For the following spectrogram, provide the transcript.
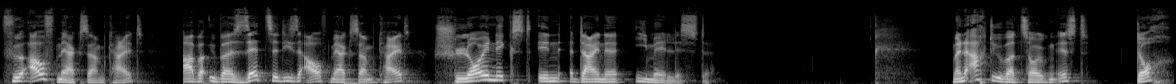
für Aufmerksamkeit, aber übersetze diese Aufmerksamkeit schleunigst in deine E-Mail-Liste. Meine achte Überzeugung ist, doch,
